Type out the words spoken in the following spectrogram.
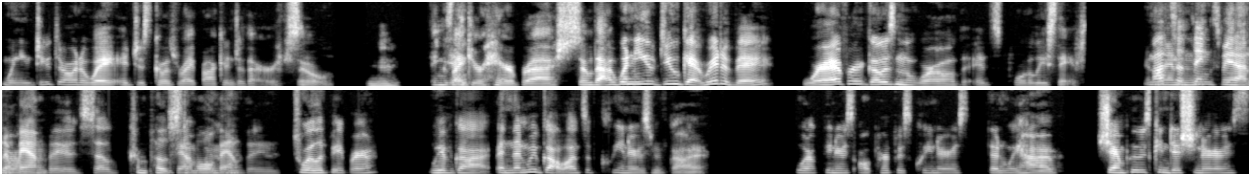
when you do throw it away, it just goes right back into the earth. So Mm. things Yeah. like your hairbrush, so that when you do get rid of it, wherever it goes in the world, it's totally safe. And Lots of things made out of bamboo. So compostable Bamboo. bamboo. Toilet paper. We've got, and then we've got lots of cleaners. We've got floor cleaners, all purpose cleaners. Then we have shampoos, conditioners.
